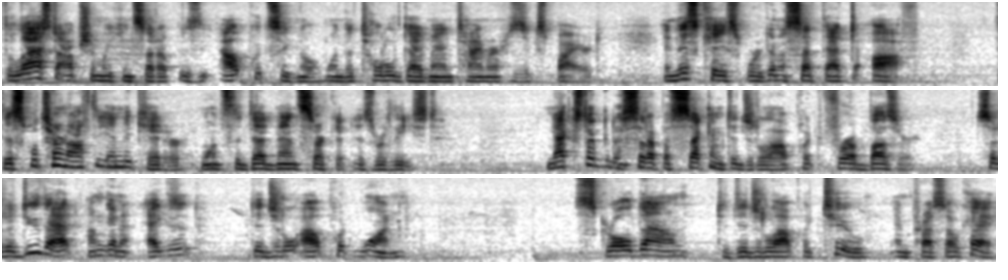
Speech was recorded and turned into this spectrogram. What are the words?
The last option we can set up is the output signal when the total deadman timer has expired. In this case, we're going to set that to off. This will turn off the indicator once the deadman circuit is released. Next, I'm going to set up a second digital output for a buzzer. So to do that, I'm going to exit digital output 1, scroll down to digital output 2 and press OK.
